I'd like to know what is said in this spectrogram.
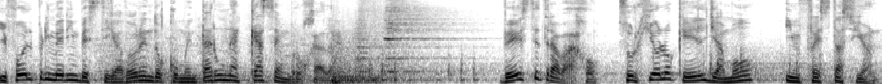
y fue el primer investigador en documentar una casa embrujada. De este trabajo surgió lo que él llamó infestación,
